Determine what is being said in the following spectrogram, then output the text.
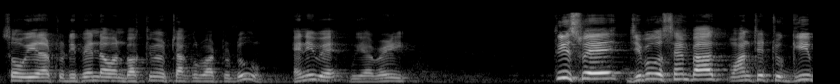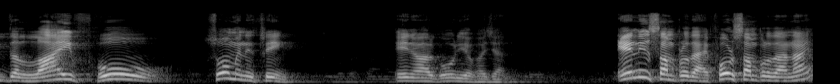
So we have to depend on Bhaktivinoda Thakur what to do. Anyway, we are very... This way, Jiva Goswami wanted to give the life, oh, so many things in our Gauriya Bhajan. Any sampradaya, four sampradaya,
